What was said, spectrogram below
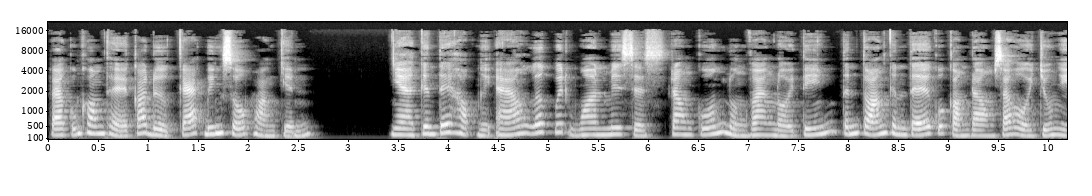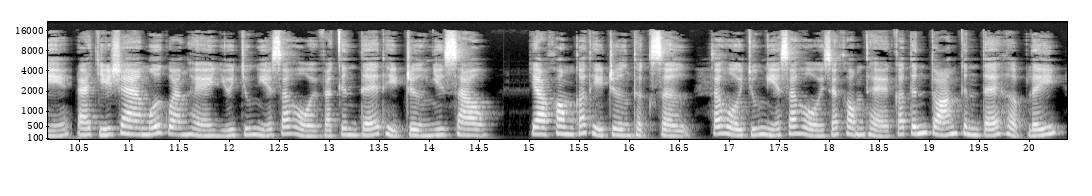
và cũng không thể có được các biến số hoàn chỉnh. Nhà kinh tế học người Áo Ludwig von Mises trong cuốn luận văn nổi tiếng Tính toán kinh tế của cộng đồng xã hội chủ nghĩa đã chỉ ra mối quan hệ giữa chủ nghĩa xã hội và kinh tế thị trường như sau. Do không có thị trường thực sự, xã hội chủ nghĩa xã hội sẽ không thể có tính toán kinh tế hợp lý,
